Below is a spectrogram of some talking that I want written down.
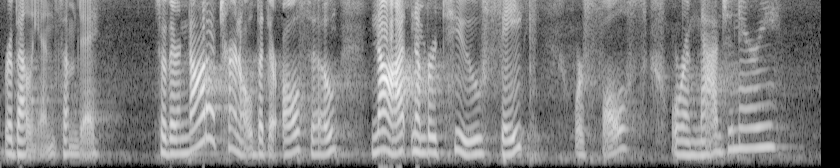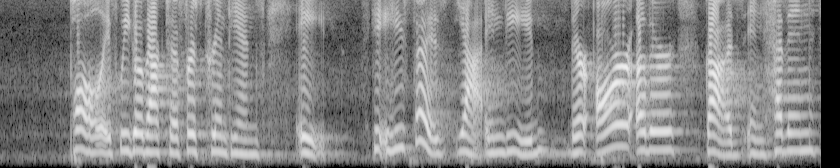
rebellion someday. So they're not eternal, but they're also not, number two, fake or false or imaginary. Paul, if we go back to 1 Corinthians 8, he, says, yeah, indeed, there are other gods in heaven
